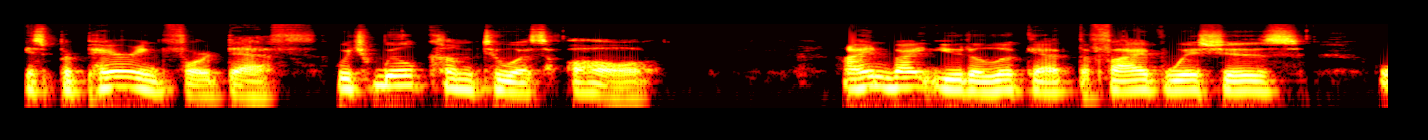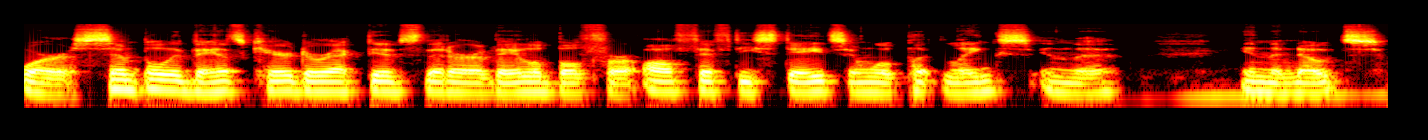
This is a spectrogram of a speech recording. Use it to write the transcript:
is preparing for death, which will come to us all, I invite you to look at the five wishes or simple advanced care directives that are available for all 50 states and we'll put links in the in the notes.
